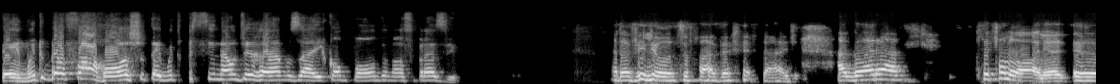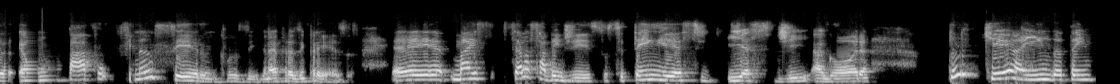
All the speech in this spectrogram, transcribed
Tem muito Belfort Roxo, tem muito piscinão de ramos aí compondo o nosso Brasil. Maravilhoso, Fábio, é verdade. Agora, você falou, olha, é, é um papo financeiro, inclusive, né, para as empresas. É, mas se elas sabem disso, se tem ESG agora, por que ainda tem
